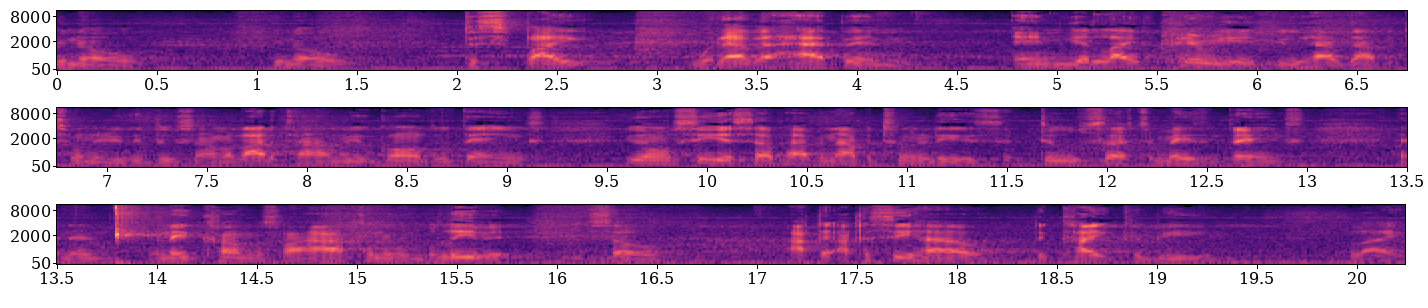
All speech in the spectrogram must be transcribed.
you know, you know, despite whatever happened in your life period, you have the opportunity to do something. A lot of time you're going through things, you don't see yourself having opportunities to do such amazing things. And then when they come, it's like, I couldn't even believe it. So I could, I could see how the kite could be like,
